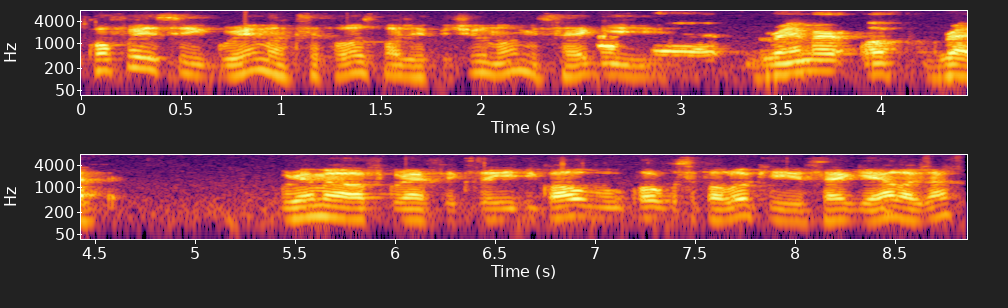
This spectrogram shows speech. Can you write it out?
qual foi esse Grammar que você falou? Você pode repetir o nome? Segue. Ah, é, Grammar of Graphics. Grammar of Graphics. E qual, qual você falou que segue ela já?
